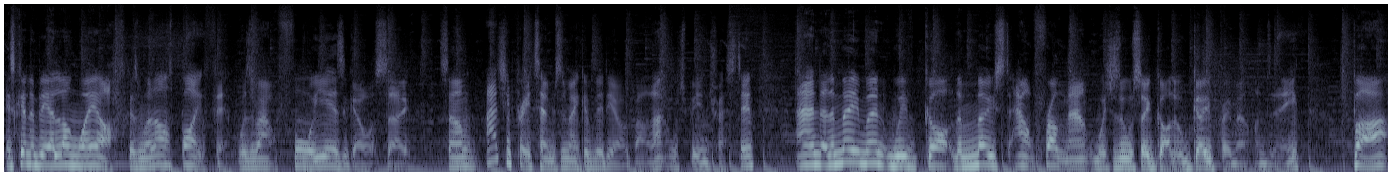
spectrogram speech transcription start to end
it's going to be a long way off because my last bike fit was about four years ago or so. So I'm actually pretty tempted to make a video about that, which would be interesting. And at the moment, we've got the most out front mount, which has also got a little GoPro mount underneath. But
